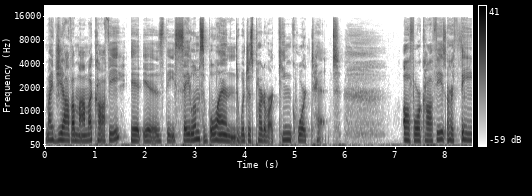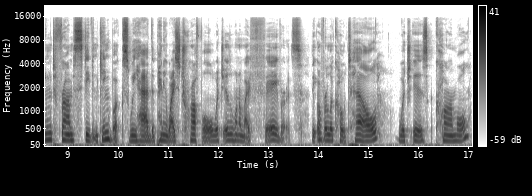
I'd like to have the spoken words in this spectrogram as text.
my Java Momma coffee. It is the Salem's Blend, which is part of our King Quartet. All four coffees are themed from Stephen King books. We had the Pennywise Truffle, which is one of my favorites, the Overlook Hotel, which is caramel,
